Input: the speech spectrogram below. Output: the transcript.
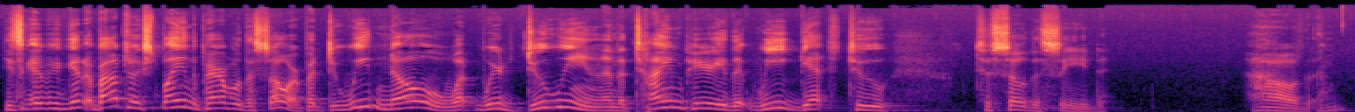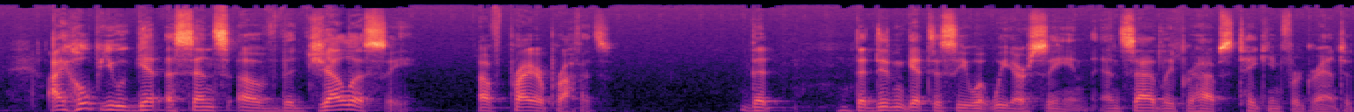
He's uh, about to explain the parable of the sower, but do we know what we're doing and the time period that we get to, to sow the seed? Oh, I hope you get a sense of the jealousy of prior prophets that, that didn't get to see what we are seeing, and sadly, perhaps taking for granted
